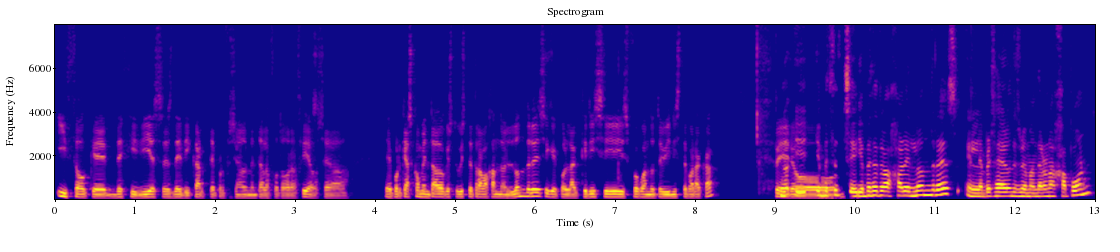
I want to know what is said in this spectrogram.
hizo que decidieses dedicarte profesionalmente a la fotografía? O sea, eh, porque has comentado que estuviste trabajando en Londres y que con la crisis fue cuando te viniste para acá. Pero... yo, empecé, sí, yo, empecé, a trabajar en Londres, en la empresa de Londres me mandaron a Japón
